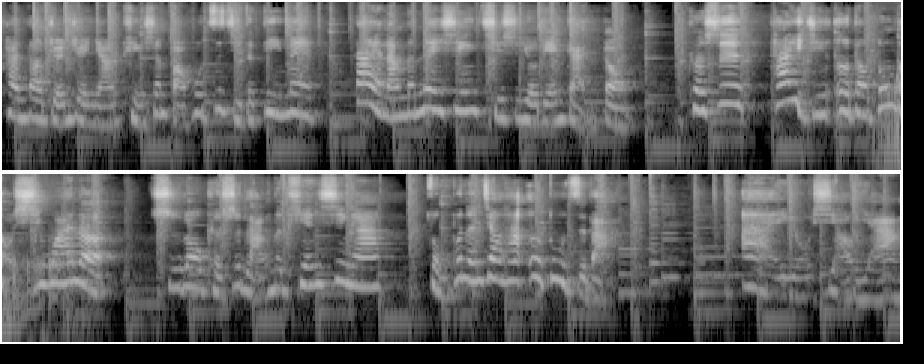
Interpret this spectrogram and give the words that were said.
看到卷卷羊挺身保护自己的弟妹，大野狼的内心其实有点感动。可是他已经饿到东倒西歪了，吃肉可是狼的天性啊，总不能叫他饿肚子吧？小羊，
